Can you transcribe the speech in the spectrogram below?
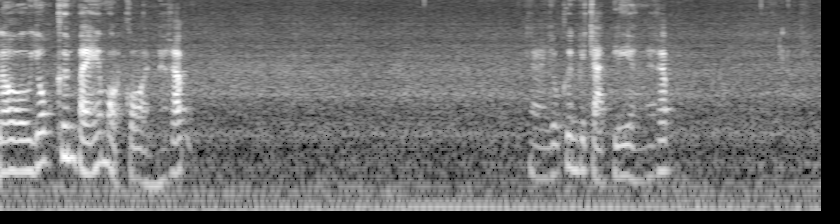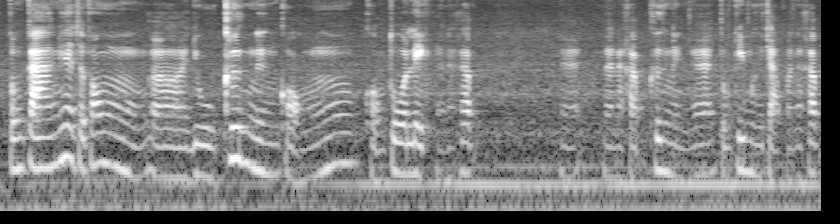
เรายกขึ้นไปให้หมดก่อนนะครับอ่า ยกขึ้นไปจัดเรียงนะครับ ตรงกลางเนี่ยจะต้องออยู่ครึ่งหนึ่งของของตัวเหล็กนะครับนะนั่นนะครับครึ่งหนึ่งนะตรงที่มือจับนะครับ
